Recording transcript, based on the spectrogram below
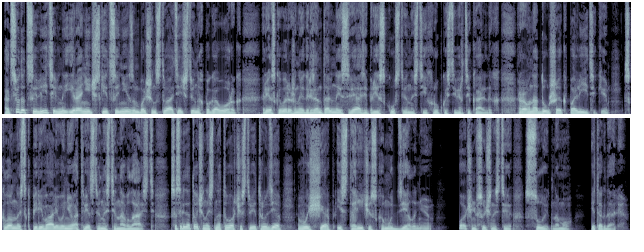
Отсюда целительный, иронический цинизм большинства отечественных поговорок, резко выраженные горизонтальные связи при искусственности и хрупкости вертикальных, равнодушие к политике, склонность к переваливанию ответственности на власть, сосредоточенность на творчестве и труде в ущерб историческому деланию, очень, в сущности, суетному и так далее.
